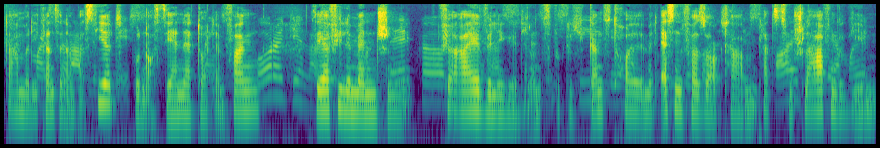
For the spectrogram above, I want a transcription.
Da haben wir die Grenze dann passiert, wurden auch sehr nett dort empfangen. Sehr viele Menschen, Freiwillige, die uns wirklich ganz toll mit Essen versorgt haben, Platz zum Schlafen gegeben.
